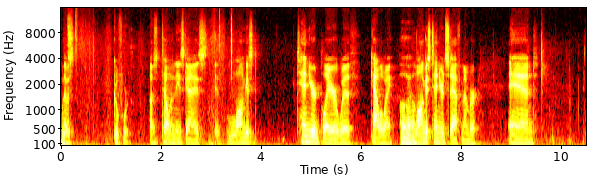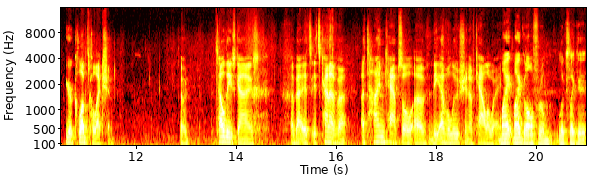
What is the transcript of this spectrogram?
I was, Go for it. I was telling these guys, the longest tenured player with Callaway, Oh, yeah. longest tenured staff member, and your club collection. So tell these guys about it's. It's kind of a, a time capsule of the evolution of Callaway. My my golf room looks like a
